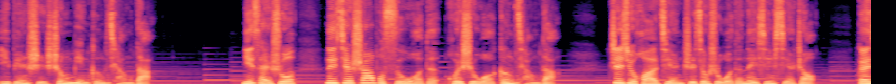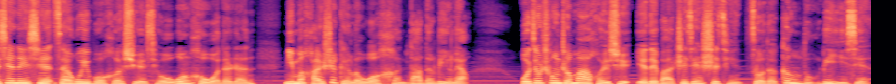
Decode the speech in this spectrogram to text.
一边是生命更强大。尼采说：“那些杀不死我的，会使我更强大。”这句话简直就是我的内心写照。感谢那些在微博和雪球问候我的人，你们还是给了我很大的力量。我就冲着骂回去，也得把这件事情做得更努力一些。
